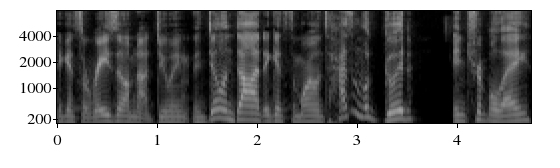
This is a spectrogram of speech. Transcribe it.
against the though, I'm not doing. And Dylan Dodd against the Marlins hasn't looked good in AAA,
